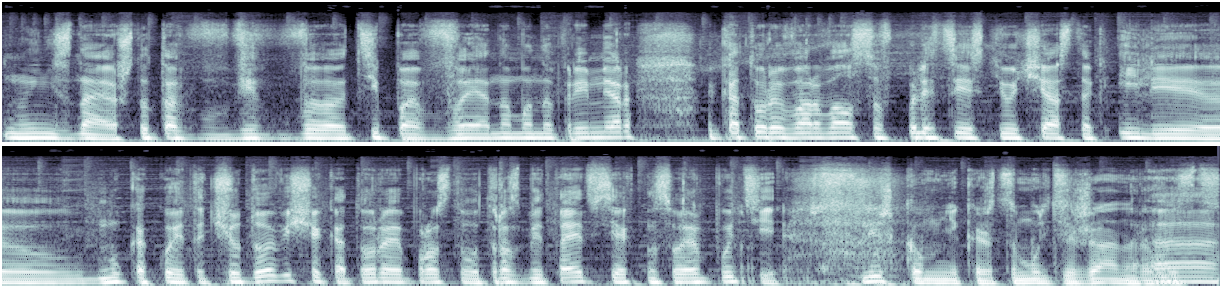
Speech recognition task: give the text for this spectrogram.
ну, не знаю, что-то в- в- типа Венома, например, который ворвался в полицейский участок, или, э, ну, какое-то чудовище, которое просто вот разметает всех на своем пути. Слишком, мне кажется, мультижанр. А,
